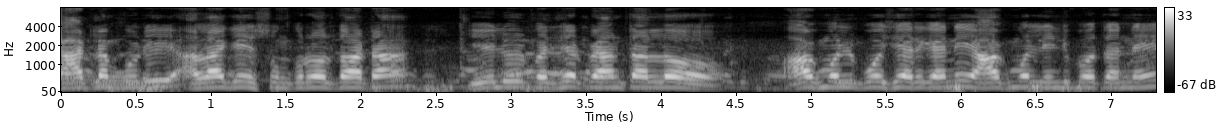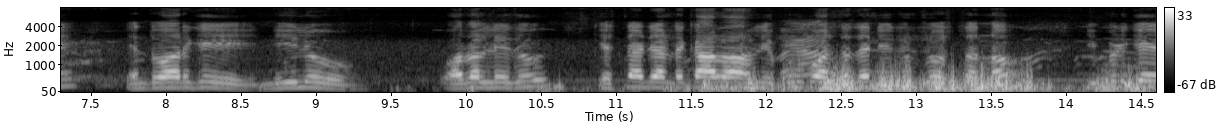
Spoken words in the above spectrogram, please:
కాట్లంపూడి అలాగే సుంకరోల తోట ఏలూరు పరిసర ప్రాంతాల్లో ఆకుమల్లు పోసారు కానీ ఆకుమల్లు ఎండిపోతున్నాయి. ఇంతవరకు నీళ్ళు వదలలేదు. కృష్ణా డెల్టా కాలం అసలు ఎప్పుడు వస్తుందని ఎదురు చూస్తున్నాం. ఇప్పటికే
